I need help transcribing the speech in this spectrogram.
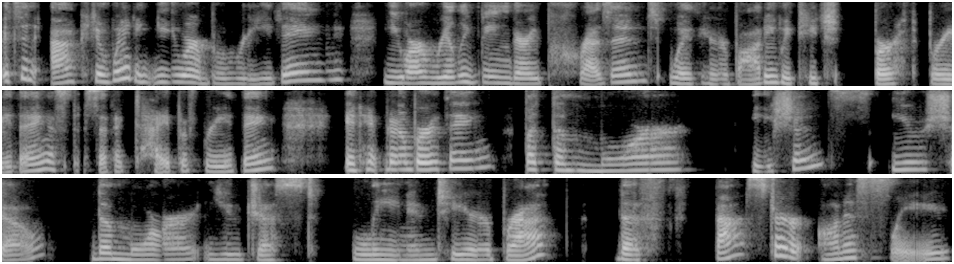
It's an active waiting. You are breathing. You are really being very present with your body. We teach birth breathing, a specific type of breathing in hypnobirthing. But the more patience you show, the more you just lean into your breath, the faster, honestly,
